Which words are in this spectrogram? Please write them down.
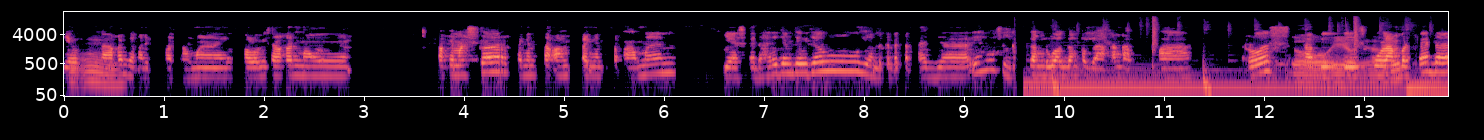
ya Mm-mm. usahakan jangan di tempat ramai kalau misalkan mau pakai masker pengen tetap pengen tetap aman ya sepedanya jangan jauh-jauh yang deket-deket aja ya segang dua gang ke belakang nggak apa terus Oh, habis iya, benar. pulang Terus? bersepeda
